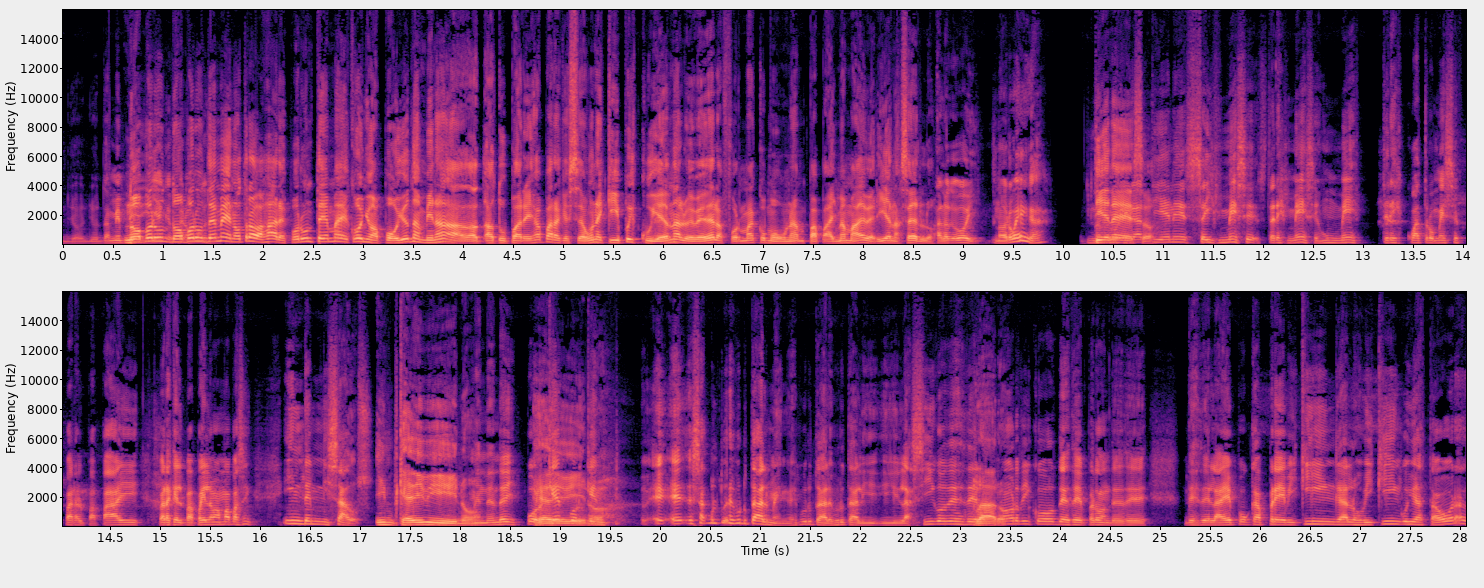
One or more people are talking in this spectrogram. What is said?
Yo, yo también No por un, no por un cosa- tema de no trabajar, es por un tema de coño, apoyo también a, a- a tu pareja para que sea un equipo y cuiden al bebé de la forma como una papá y mamá deberían hacerlo. A lo que voy. Noruega. Tiene Noruega eso. Tiene seis meses, tres meses, un mes, tres, cuatro meses para el papá y para que el papá y la mamá pasen indemnizados. Qué divino. ¿Me entendéis? ¿Por Qué qué? divino. Porque eh, eh, esa cultura es brutal, men, es brutal, es brutal. Y, y la sigo desde Claro. los nórdicos, desde, perdón, desde, desde la época pre-vikinga, los vikingos y hasta ahora.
